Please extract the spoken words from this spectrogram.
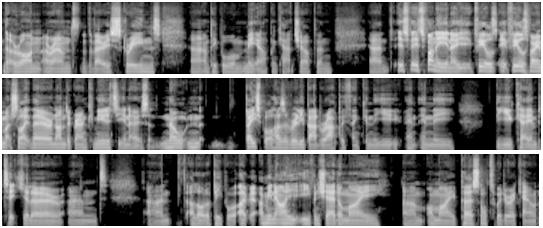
that are on around the various screens, uh, and people will meet up and catch up and and it's it's funny, you know. It feels it feels very much like they're an underground community, you know. So no, n- baseball has a really bad rap, I think, in the U in, in the the UK in particular, and and a lot of people. I, I mean, I even shared on my um, on my personal Twitter account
